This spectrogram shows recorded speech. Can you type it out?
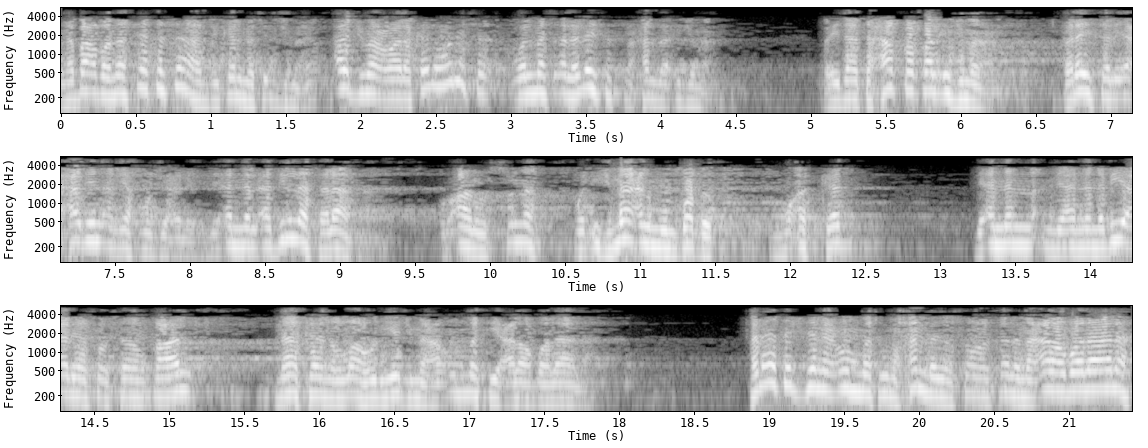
أن بعض الناس يتساهل بكلمة الإجماع أجمعوا على كذا وليس والمسألة ليست محل إجماع. فإذا تحقق الإجماع فليس لأحد أن يخرج عليه لأن الأدلة ثلاثة القرآن والسنة والإجماع المنضبط المؤكد. لأن لأن النبي عليه الصلاة والسلام قال ما كان الله ليجمع أمتي على ضلالة. فلا تجتمع أمة محمد صلى الله عليه وسلم على ضلالة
